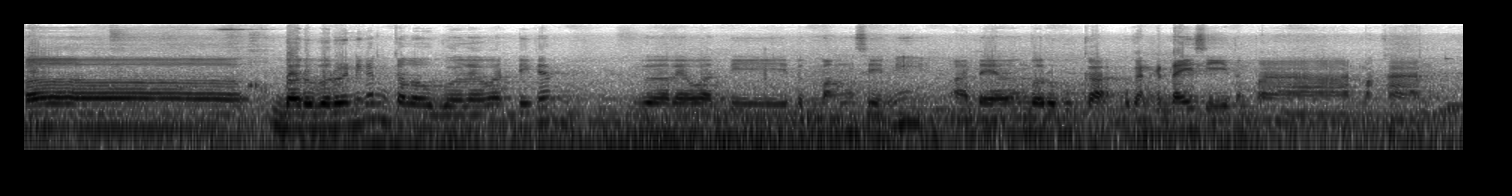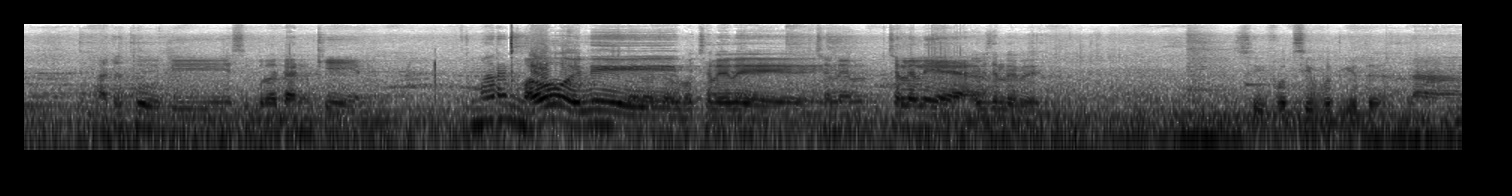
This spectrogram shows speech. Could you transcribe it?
eh, baru-baru ini kan kalau gue lewat di kan, gue lewat di Demang sini ada yang baru buka, bukan kedai sih tempat makan. Ada tuh di sebelah Dunkin. Kemarin banget. Oh ini Ada pecel lele. Celele, celele ya. Pecel lele. Seafood seafood gitu. Nah,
